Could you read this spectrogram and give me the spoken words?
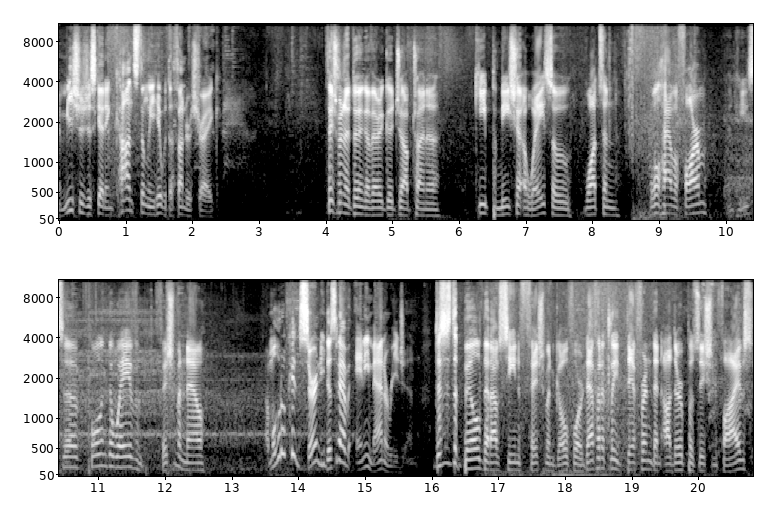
And Misha just getting constantly hit with the Thunder Strike. Fishman are doing a very good job trying to keep Misha away, so Watson will have a farm. And he's uh, pulling the wave. Fishman now. I'm a little concerned. He doesn't have any mana regen. This is the build that I've seen Fishman go for. Definitely different than other position 5s.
